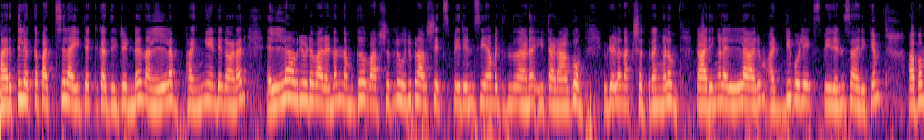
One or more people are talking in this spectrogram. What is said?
മരത്തിലൊക്കെ പച്ച ലൈറ്റൊക്കെ കത്തിയിട്ടുണ്ട്. നല്ല ഭംഗിയുണ്ട് കാണാൻ. എല്ലാവരും ഇവിടെ വരണം. നമുക്ക് വർഷത്തിൽ ഒരു പ്രാവശ്യം എക്സ്പീരിയൻസ് ചെയ്യാൻ പറ്റുന്നതാണ് ഈ തടാകവും ഇവിടെയുള്ള നക്ഷത്രങ്ങളും കാര്യങ്ങളെല്ലാവരും അടിപൊളി എക്സ്പീരിയൻസ് ആയിരിക്കും. അപ്പം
